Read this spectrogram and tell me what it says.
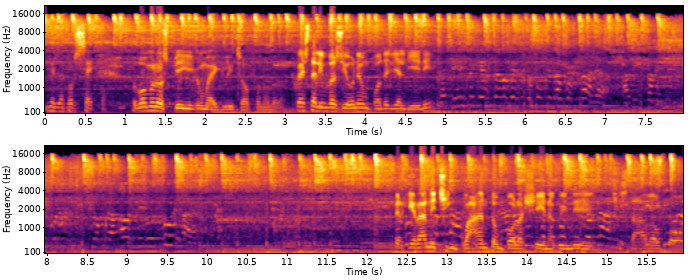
Nella borsetta. Dopo me lo spieghi com'è il gliciofono, però. Questa è l'invasione un po' degli alieni. Perché era anni 50 un po' la scena, quindi ci stava un po'.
